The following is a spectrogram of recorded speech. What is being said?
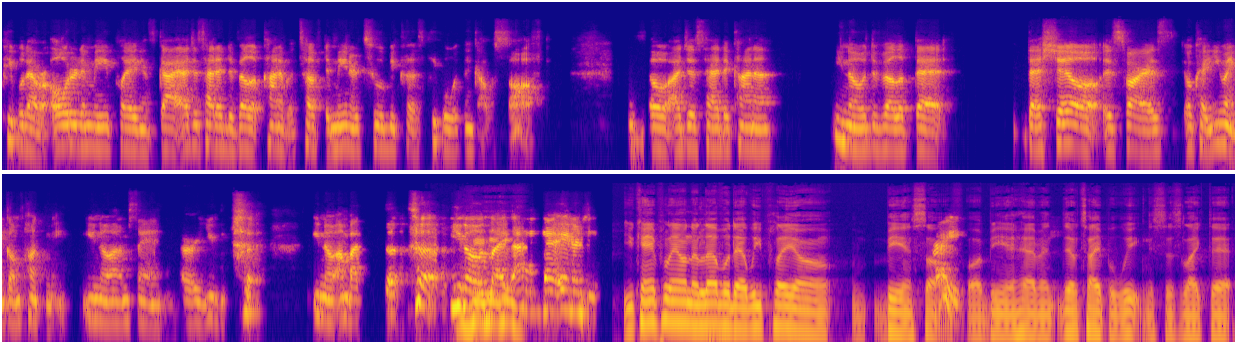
people that were older than me, play against guys. I just had to develop kind of a tough demeanor too because people would think I was soft. So I just had to kind of, you know, develop that that shell as far as okay, you ain't gonna punk me. You know what I'm saying? Or you you know, I'm about you know, like I have that energy. You can't play on the level that we play on being soft right. or being having them type of weaknesses like that.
